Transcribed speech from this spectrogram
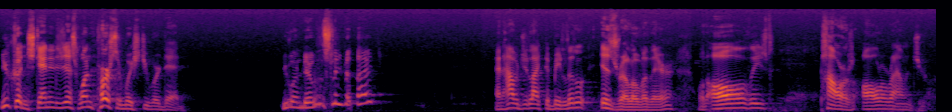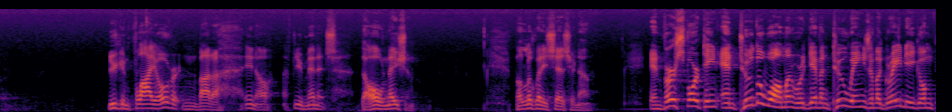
You couldn't stand it if just one person wished you were dead. You wouldn't be able to sleep at night? And how would you like to be little Israel over there with all these powers all around you? You can fly over it in about a, you know, a few minutes, the whole nation. But look what he says here now. In verse 14, and to the woman were given two wings of a great eagle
